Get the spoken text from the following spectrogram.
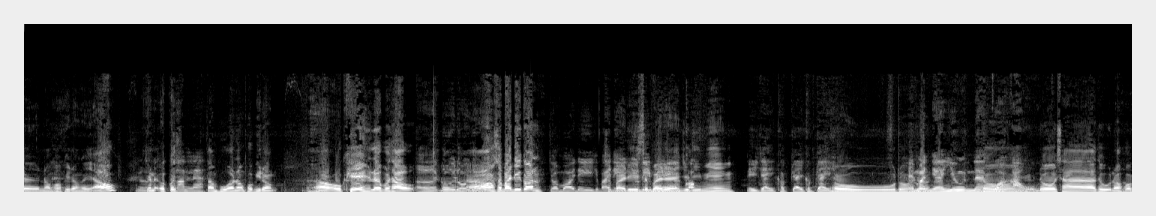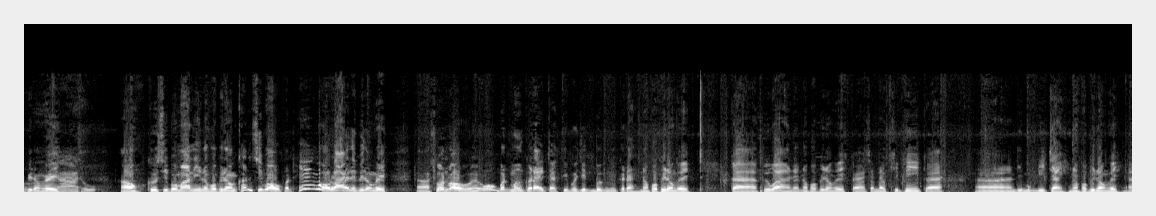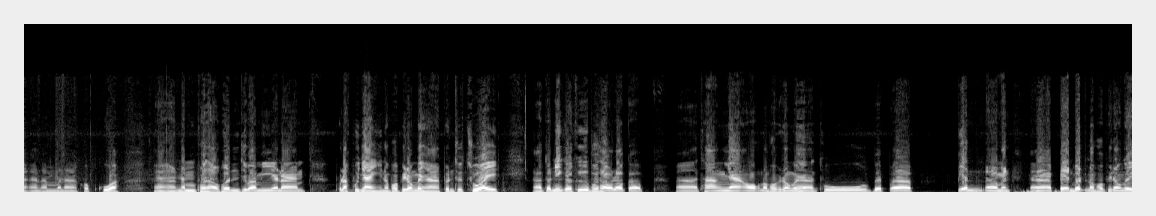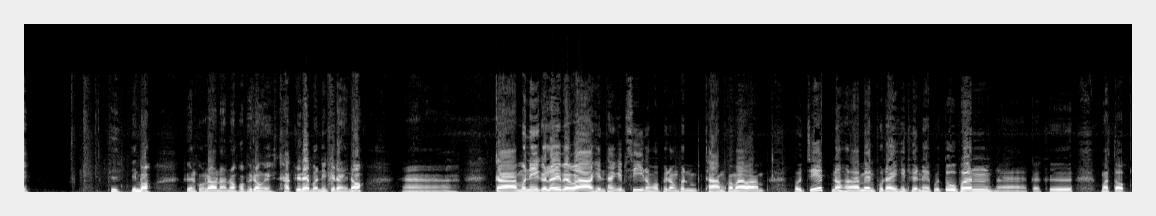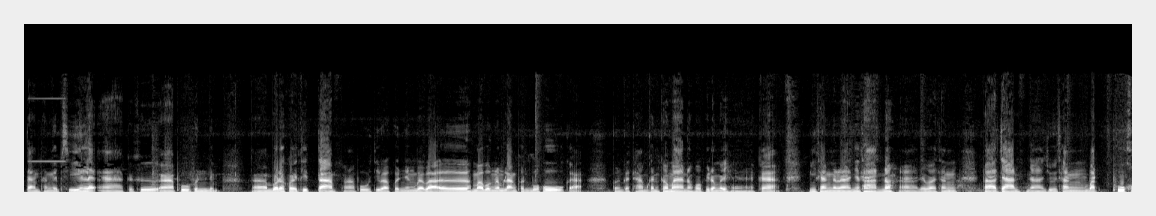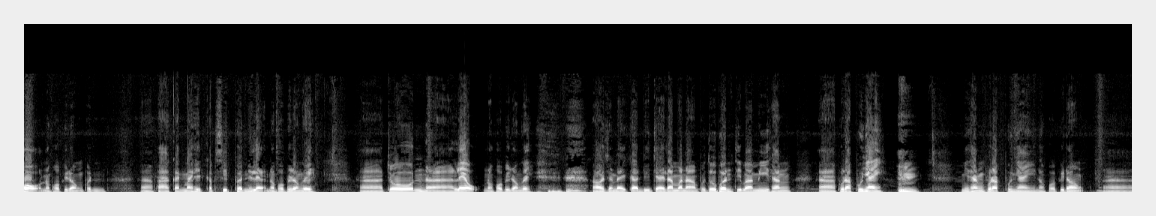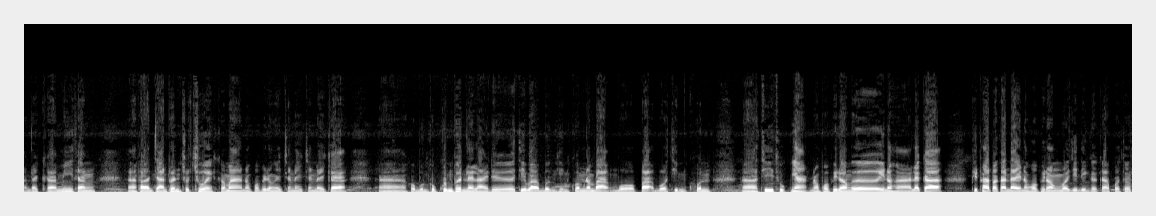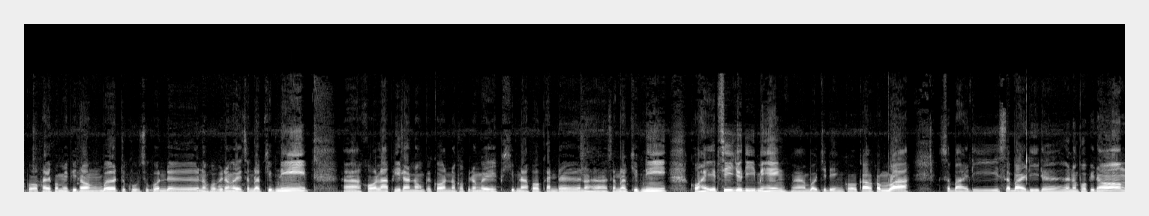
อน้องพ่อพี่น้องเอ้ยเอ้าเออจังได๋เออก็นั่นแหละตามหัวเนาะพ่อพี่น้อง เอาโอเคเลิกพ่อเฒ่าเออโดยโดยโดเอายสบายดีก่อนจบอยดีสบายสดีบายดีอสบายดีแม่อยู่ดีมีแฮงดีใจขับใจขับใจโอ้โดยให้มันยืนยืนนะโดกว่ายเก่าโดยสาธุเนาะพ่อพี่น้องเอ้ยสาธุเอาคือสิประมาณนี้เนาะพ่อพี่น้องคันสิเว้าปัดแฮงเว้าหลายเลยพี่น้องเอ้ยอ่าชวนเว้าโอ้เบิดมือก็ได้จากที่บ่จิตเบิ่งนี่ก็ได้เนาะพ่อพี่น้องเอ้ยก็คือว่าเนี่ยเนาะพ่อพี่น้องเอ้ยก็สำหรับคลิปนี้ก็อ่าดีมุกดีใจเนาะพ่อพี่น้องเอ้ยอ่านำมานาครอบครัวอ่านำพ่อเฒ่าเพิ่นที่ว่ามีอานา ผู้รักผู้ใหญ่เนาะพ่อพี่น้องเอ้ยฮะเพิ่นช่วยอ่าตอนนี้ก็คือผู้เฒ่าเรากับอ่าทางหญ้าออกเนาะพ่อพี่น้องเอ้ยฮะทูแบบอ่าเปลี่ยนอ่ามันอ่าแปลนเบิดเนาะพ่อพี่น้องเลยพี่เห็นบ่เพื่อนของเราน่ะเนาะพอพี่น้องเลยคักจะได้บัดนี้ก็ได้เนาะอ่า กามื้อนี้ก็เลยแบบว่าเห็นทาง FC เนาะพอพี่น้องเพิ่นถามเข้ามาว่าโบ่จิตเนาะแม่นผู้ใดเฮ็ดเฮือนให้ประตูเพิ่นอ่าก็คือมาตอบตามทาง FC นั่นแหละอ่าก็คืออ่าผู้เพิ่นอ่าบ่ได้คอยติดตามอ่าผู้ที่ว่าเพิ่นยังแบบว่าเออมาเบิ่งน้ำหลังเพิ่นบ่ฮู้ก็เพิ่นก็ถามกันเข้ามาเนาะพอพี่น้องเอ้ยก็มีทางอนาญทานเนาะอ่าเรียกว่าทางพระอาจารย์อ่าอยู่ทางบัดภูโคเนาะพอพี่น้องเพิ่นอ่าพากันมาเห็ดกับซิดเพิ่นนี่แหละเน้องพ่อพี่น้องเลย อ่าจนอ่าแล้วน้องพ่อพี่น้องเลยเอาจังไดก็ดีใจนำมานาประตูเพิ่นที่ว่ามีทั้งอ่าผู้รักผู้ใหญ่ มีทั้งผู้รักผู้ใหญ่น้องพ่อพี่น้องอ่าแล้วก็มีทั้งอ่าพระอาจารย์เพิ่นชดช่วยเข้ามาน้องพ่อพี่น้องเอ้ยจังไดจังใดก็อ่าขอบุญขอบคุณเพิ่นหลาย ๆ เด้อที่ว่าเบิ่งเห็นความลำบากบ่ปะบ่ทิมคนอ่าที่ทุกข์ยากน้องพ่อพี่น้องเอ้ยเนาะฮะแล้วก็ผิดพลาดประการใดน้องพ่อพี่น้องบ่จิตเองก็กราบขอโทษขออภัยพ่อแม่พี่น้องเบิดทุกคู่ทุกคนเด้อน้องพ่อพี่น้องเอ้ยสำหรับคลิปนี้อ่าขอลาพี่ลาน้องไปก่อนน้องพ่อพี่น้องเอ้ยคลิปหน้าพอกันเด้อเนาะอ่าสำหรับคลิปนี้ขอให้ FC อยู่ดีไม่แห้งอ่าบ่จิตเองขอกล่าวคำว่าสบายดีสบายดีเด้อน้องพ่อพี่น้อง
